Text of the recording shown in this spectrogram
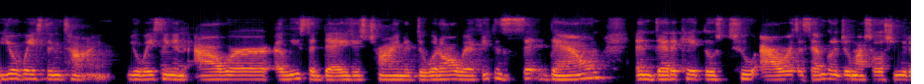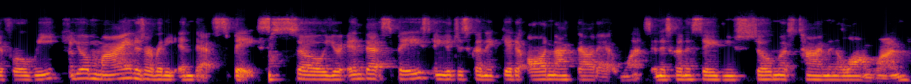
you're wasting time. You're wasting an hour, at least a day, just trying to do it all. Where if you can sit down and dedicate those two hours and say, I'm going to do my social media for a week, your mind is already in that space. So you're in that space and you're just going to get it all knocked out at once. And it's going to save you so much time in the long run.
